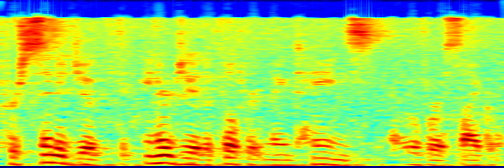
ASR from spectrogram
percentage of the energy of the filter it maintains over a cycle,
